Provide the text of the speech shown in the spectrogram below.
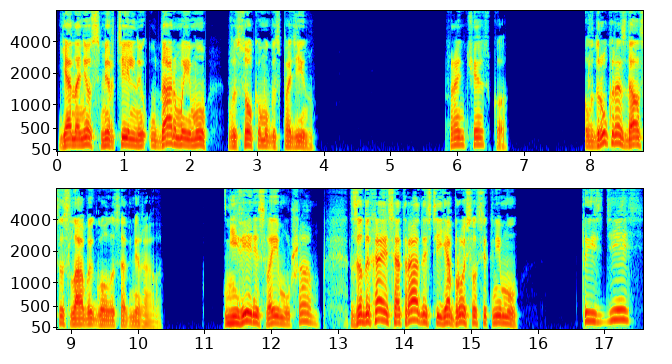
я нанес смертельный удар моему высокому господину. Франческо. Вдруг раздался слабый голос адмирала. Не веря своим ушам, задыхаясь от радости, я бросился к нему. — Ты здесь?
